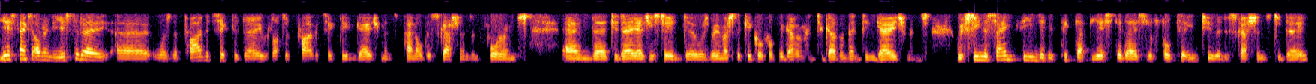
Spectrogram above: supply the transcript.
Yes, thanks, Aldrin. Yesterday uh, was the private sector day with lots of private sector engagements, panel discussions, and forums. And uh, today, as you said, uh, was very much the kickoff of the government to government engagements. We've seen the same themes that we picked up yesterday sort of filter into the discussions today.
